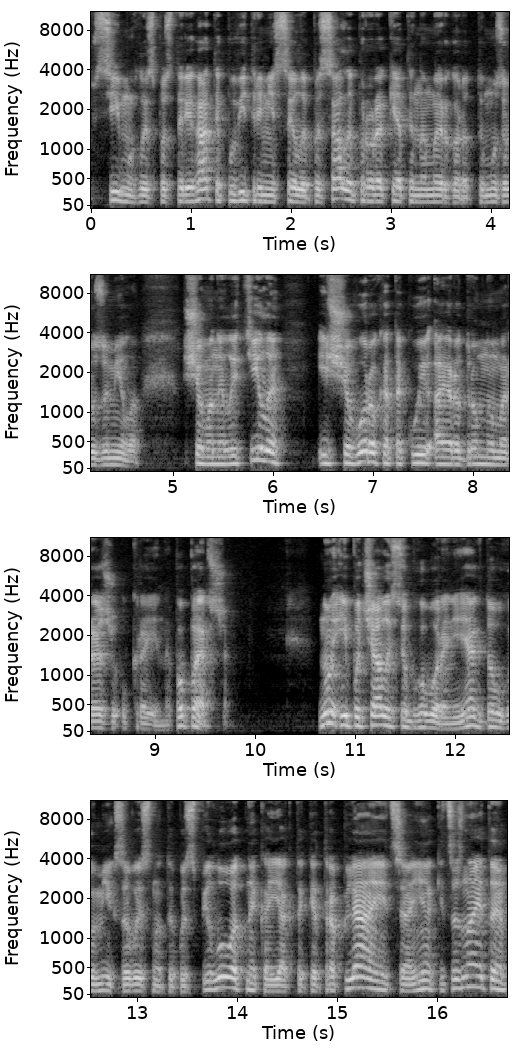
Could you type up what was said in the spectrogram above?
Всі могли спостерігати. Повітряні сили писали про ракети на Миргород, тому зрозуміло, що вони летіли, і що ворог атакує аеродромну мережу України. По-перше. Ну і почались обговорення, як довго міг зависнути безпілотника, як таке трапляється. як І це знаєте,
